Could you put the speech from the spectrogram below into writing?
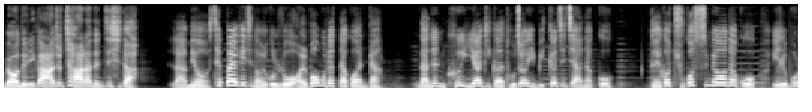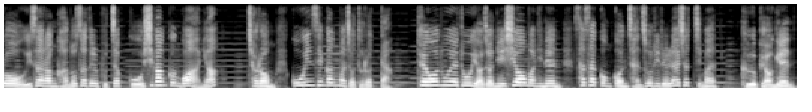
며느리가 아주 잘하는 짓이다. 라며 새빨개진 얼굴로 얼버무렸다고 한다. 나는 그 이야기가 도저히 믿겨지지 않았고 내가 죽었으면 하고 일부러 의사랑 간호사들 붙잡고 시간 끈 거 아냐? 처럼 꼬인 생각마저 들었다. 퇴원 후에도 여전히 시어머니는 사사건건 잔소리를 하셨지만 그 병엔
